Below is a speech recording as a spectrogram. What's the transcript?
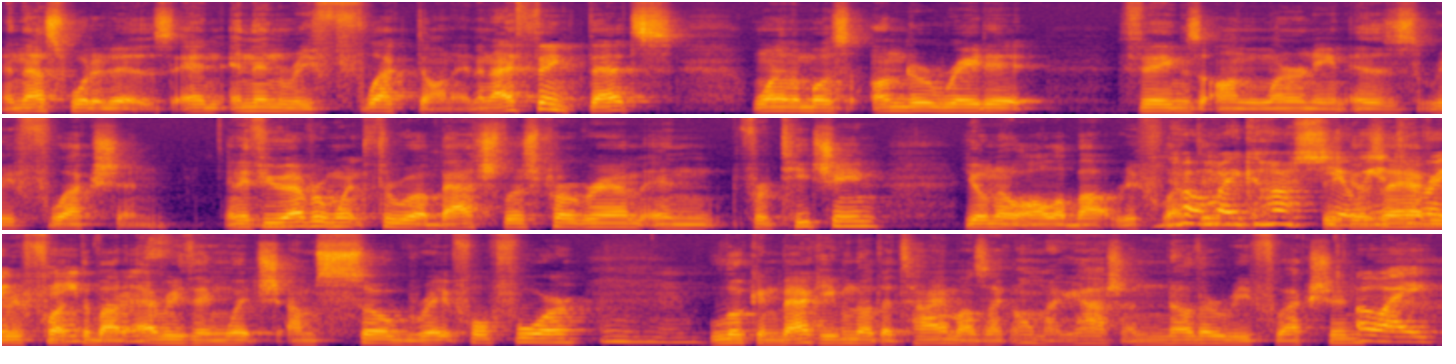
And that's what it is. And and then reflect on it. And I think that's one of the most underrated things on learning is reflection. And if you ever went through a bachelor's program in for teaching, you'll know all about reflecting. Oh my gosh, yeah, because had they to have reflect about everything, which I'm so grateful for. Mm-hmm. Looking back, even though at the time I was like, "Oh my gosh, another reflection." Oh, I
